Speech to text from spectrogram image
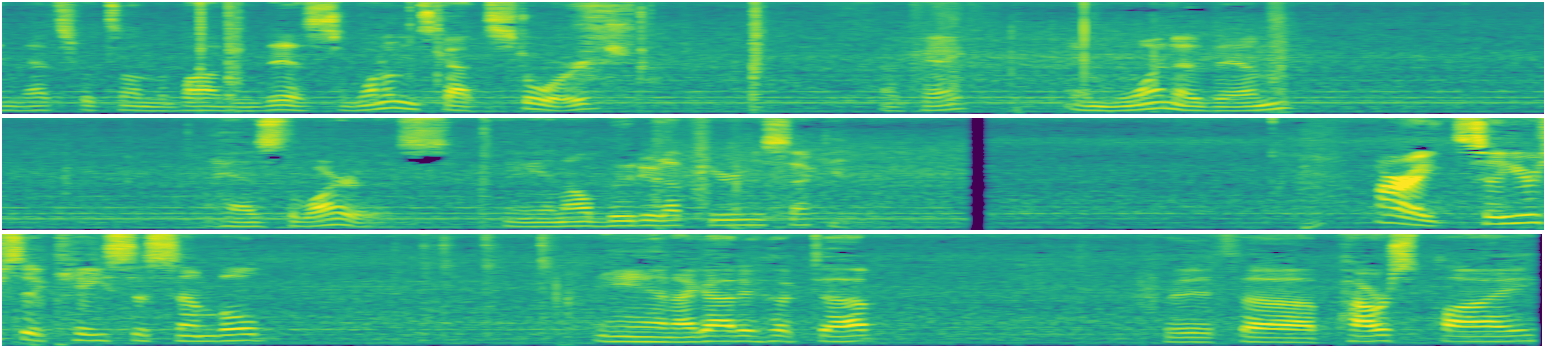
and that's what's on the bottom of this. So one of them's got storage, okay, and one of them has the wireless. And I'll boot it up here in a second. Alright, so here's the case assembled. And I got it hooked up with uh, power supply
